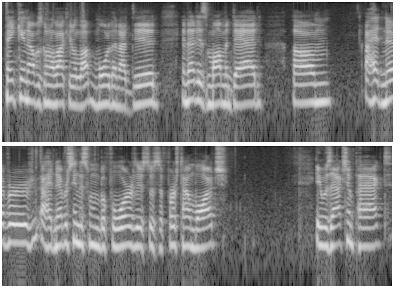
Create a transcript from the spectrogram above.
thinking I was going to like it a lot more than I did, and that is Mom and Dad. Um, I had never I had never seen this one before. This was the first time watch. It was action packed.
